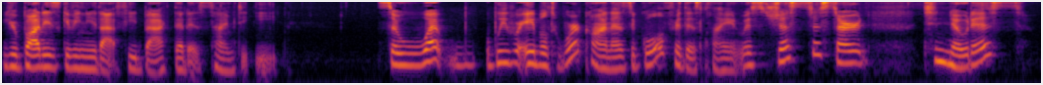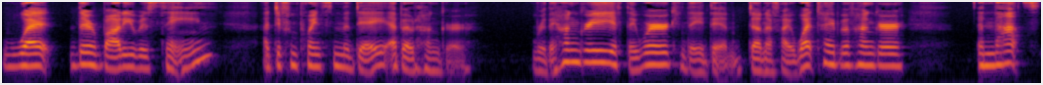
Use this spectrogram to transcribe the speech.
your body's giving you that feedback that it's time to eat. So, what we were able to work on as a goal for this client was just to start to notice what their body was saying at different points in the day about hunger. Were they hungry? If they were, can they identify what type of hunger? And that's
